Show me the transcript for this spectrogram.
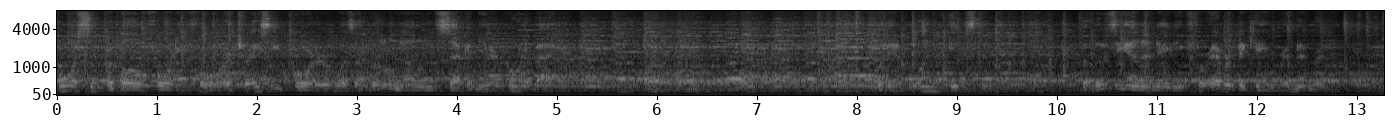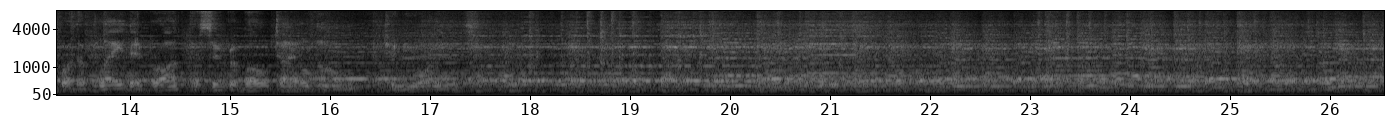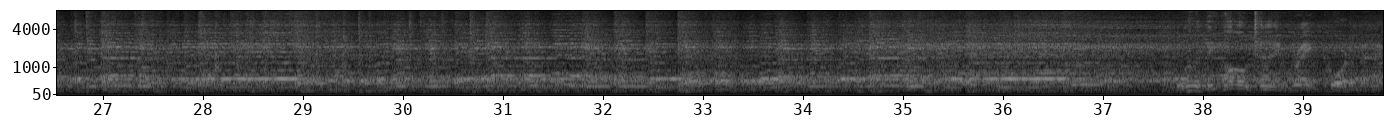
Before Super Bowl 44, Tracy Porter was a little-known second-year cornerback. But in one instant, the Louisiana native forever became remembered for the play that brought the Super Bowl title home. the all-time great quarterback.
